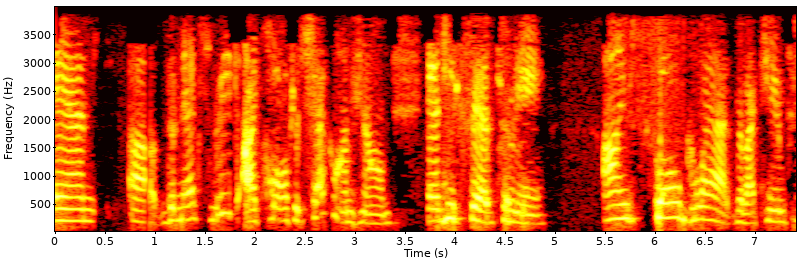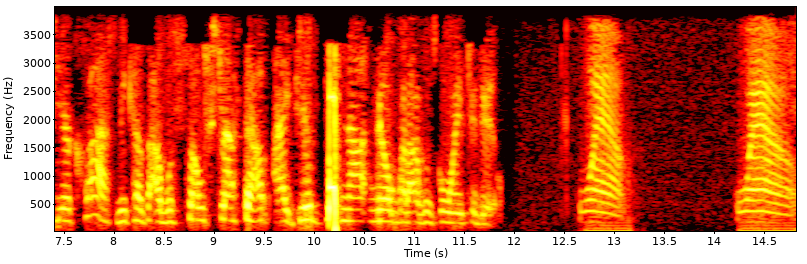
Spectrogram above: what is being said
And uh, the next week, I called to check on him, and he said to me, I'm so glad that I came to your class because I was so stressed out. I just did not know what I was going to do. wow. Wow.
